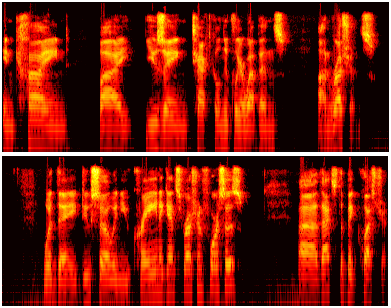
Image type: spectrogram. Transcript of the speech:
in kind by using tactical nuclear weapons on Russians. Would they do so in Ukraine against Russian forces? Uh, that's the big question,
